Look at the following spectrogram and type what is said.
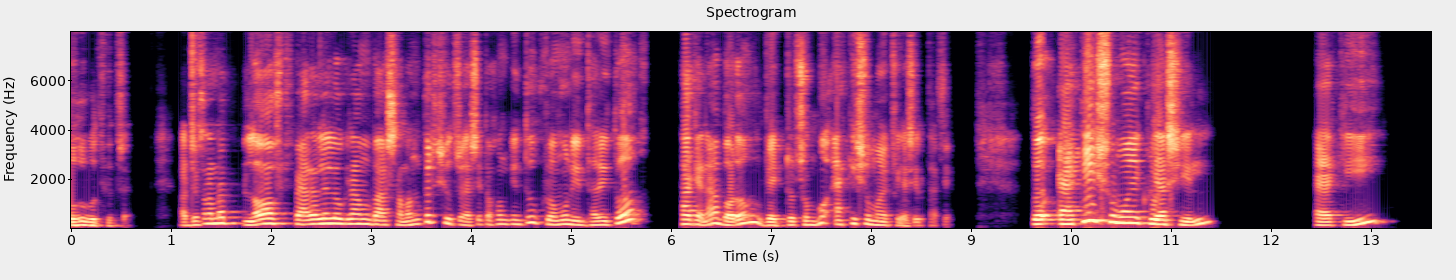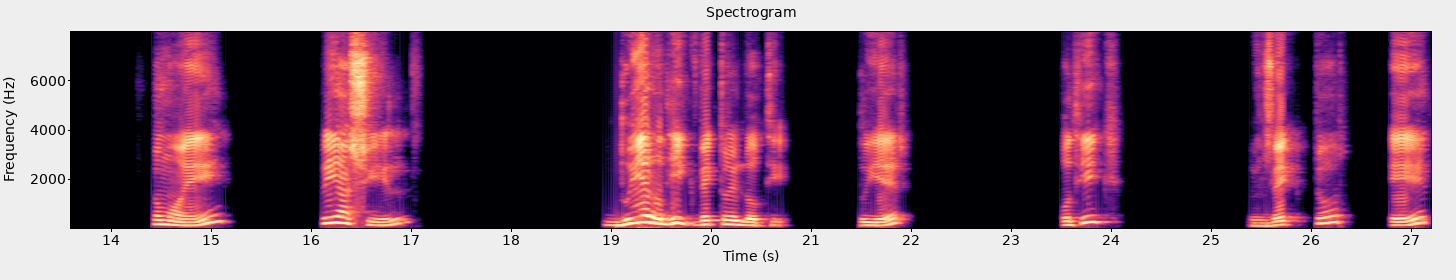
বহুভুজ সূত্রে। আর যখন আমরা ল অফ প্যারালেলোগ্রাম বা সামান্তরিক সূত্রে আসি তখন কিন্তু ক্রম নির্ধারিত থাকে না বরং ভেক্টর সমূহ একই সময়ে ক্রিয়াশীল থাকে। তো একই সময়ে ক্রিয়াশীল একই সময়ে ক্রিয়াশীল ২ এর অধিক ভেক্টরের লব্ধি। ২ এর অধিক ভেক্টর এর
